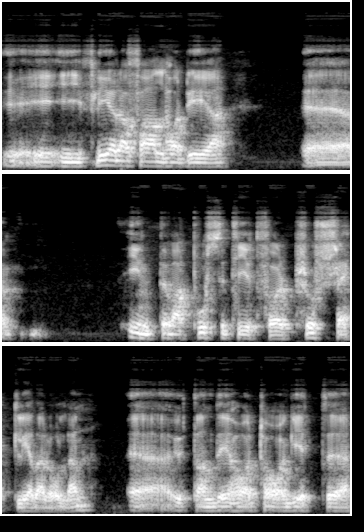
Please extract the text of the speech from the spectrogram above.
i, i flera fall har det eh, inte varit positivt för projektledarrollen eh, utan det har tagit eh,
